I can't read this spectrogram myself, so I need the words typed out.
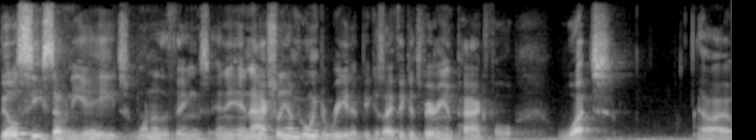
Bill C 78, one of the things, and, and actually I'm going to read it because I think it's very impactful what uh,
